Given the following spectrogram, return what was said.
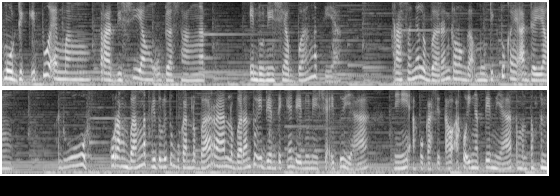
mudik itu emang tradisi yang udah sangat Indonesia banget ya. Rasanya lebaran kalau nggak mudik tuh kayak ada yang aduh kurang banget gitu itu bukan lebaran. Lebaran tuh identiknya di Indonesia itu ya. Nih aku kasih tahu, aku ingetin ya teman-teman.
